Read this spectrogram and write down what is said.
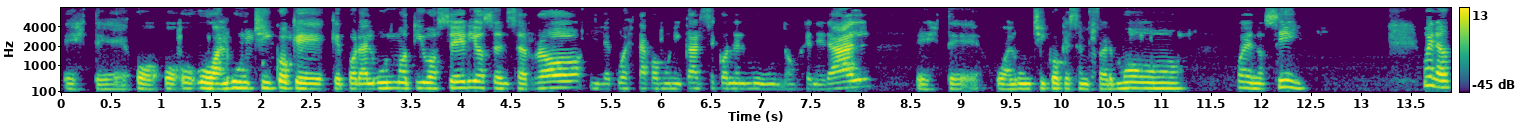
Este, o, algún chico que, que, por algún motivo serio se encerró y le cuesta comunicarse con el mundo en general, este, o algún chico que se enfermó. Bueno, sí, bueno,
